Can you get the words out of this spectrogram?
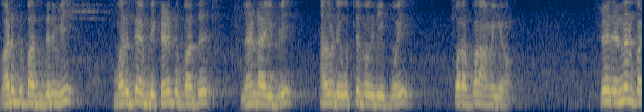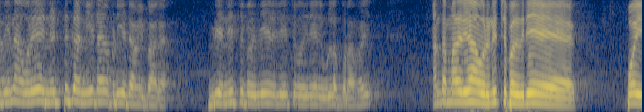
வடக்கு பார்த்து திரும்பி மறுக்க இப்படி கிழக்கு பார்த்து லேண்ட் ஆகி இப்படி அதனுடைய உச்சப்பகுதியை போய் போகிறப்போல அமைக்கணும். சரி என்னென்னு பார்த்தீங்கன்னா ஒரே நெட்டுக்காக நீட்டாக படிக்கட்டு அமைப்பாங்க. இப்படியே நீச்சல் பகுதியே நீச்சல் பகுதியே உள்ளே போகிற மாதிரி. அந்த மாதிரிலாம் ஒரு நீச்சல் பகுதியிலே போய்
